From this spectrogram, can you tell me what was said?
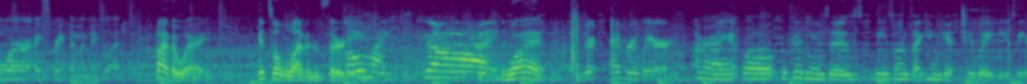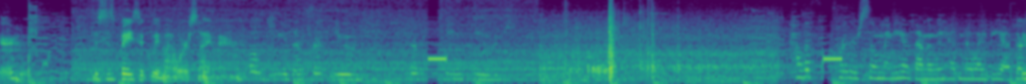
or I sprayed them and they fled. By the way, it's 11:30. Oh my god! What? They're everywhere. Alright, well, the good news is these ones I can get to way easier. This is basically my worst nightmare. Oh Jesus, they're huge. They're f***ing huge. How the f*** are there so many of them and we had no idea? They're They-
